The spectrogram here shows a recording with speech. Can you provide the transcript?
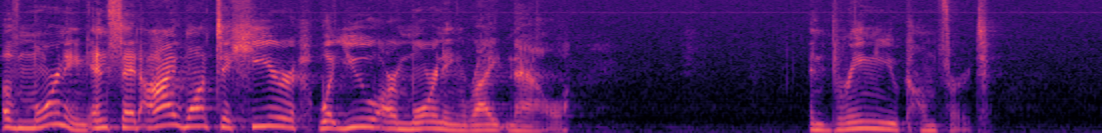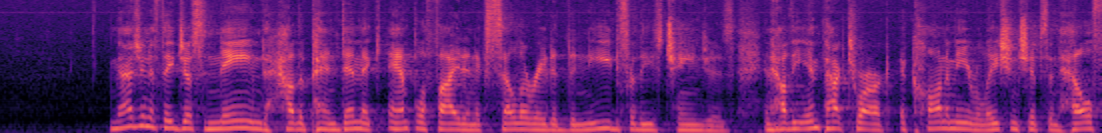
of mourning and said, I want to hear what you are mourning right now and bring you comfort? Imagine if they just named how the pandemic amplified and accelerated the need for these changes and how the impact to our economy, relationships, and health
